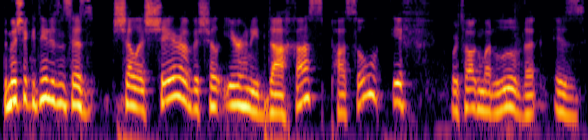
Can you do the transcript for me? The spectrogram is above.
The Mishnah continues and says, "Shel Ashera v'shel ir hanidachas pasul." If we're talking about a lulav that is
